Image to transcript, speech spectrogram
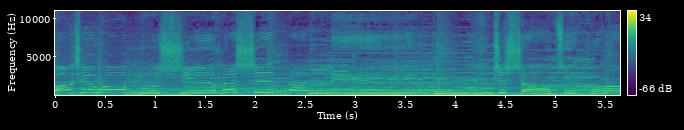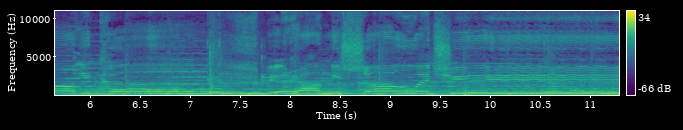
抱歉，我不适合是伴侣，至少最后一刻，别让你受委屈。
